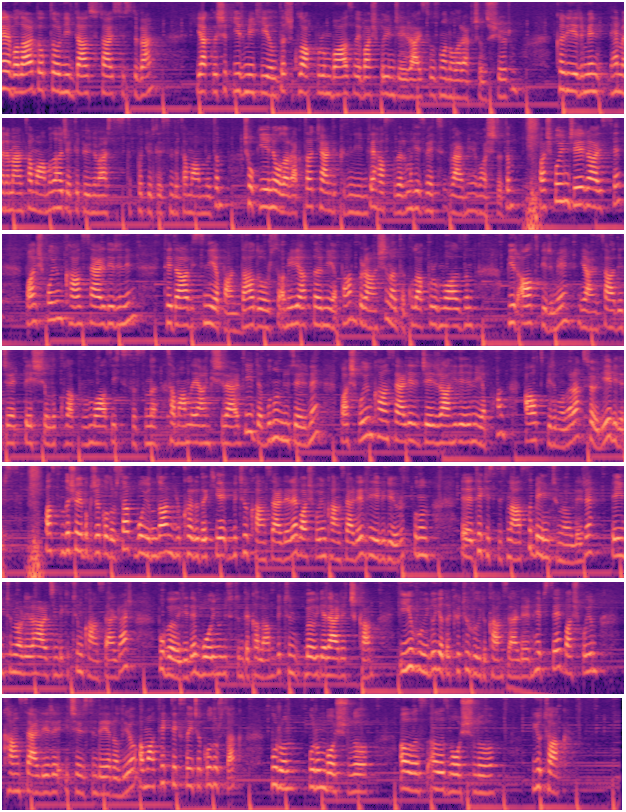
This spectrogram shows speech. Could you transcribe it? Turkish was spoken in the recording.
Merhabalar, Doktor Nilda Sütay Süslü ben. Yaklaşık 22 yıldır kulak burun boğaz ve baş boyun cerrahisi uzmanı olarak çalışıyorum. Kariyerimin hemen hemen tamamını Hacettepe Üniversitesi Tıp Fakültesi'nde tamamladım. Çok yeni olarak da kendi kliniğimde hastalarıma hizmet vermeye başladım. Baş boyun cerrahisi, baş boyun kanserlerinin tedavisini yapan, daha doğrusu ameliyatlarını yapan branşın adı. Kulak burun boğazın bir alt birimi yani sadece 5 yıllık kulak burun boğaz ihtisasını tamamlayan kişiler değil de bunun üzerine baş boyun kanserleri cerrahilerini yapan alt birim olarak söyleyebiliriz. Aslında şöyle bakacak olursak boyundan yukarıdaki bütün kanserlere baş boyun kanserleri diyebiliyoruz. Bunun e, tek istisnası beyin tümörleri. Beyin tümörleri haricindeki tüm kanserler bu bölgede boynun üstünde kalan, bütün bölgelerde çıkan iyi huylu ya da kötü huylu kanserlerin hepsi baş boyun kanserleri içerisinde yer alıyor. Ama tek tek sayacak olursak burun, burun boşluğu, ağız, ağız boşluğu, yutak,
